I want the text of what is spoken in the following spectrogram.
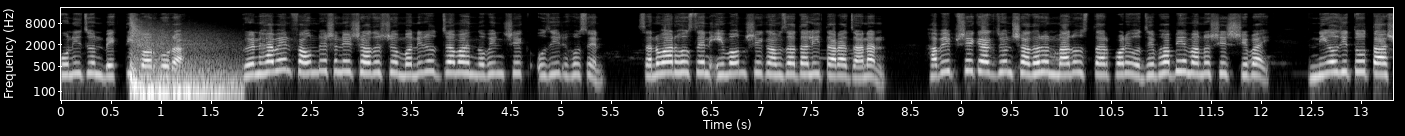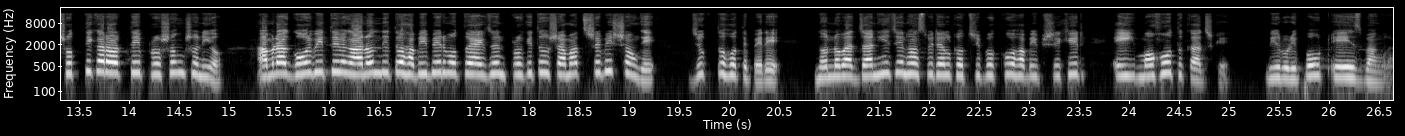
গণিজন ব্যক্তিবর্গরা। গ্রেন হ্যাভেন ফাউন্ডেশনের সদস্য মনিরুজ্জামান, নবীন শেখ, উজির হোসেন, সানোয়ার হোসেন, ইমন শেখ, আমজাদ আলী তারা জানান, হাবিব শেখ একজন সাধারণ মানুষ, তারপরেও যেভাবে মানুষের সেবায় নিয়োজিত, তা সত্যিকার অর্থে প্রশংসনীয়। আমরা গর্বিত এবং আনন্দিত হাবিবের মতো একজন প্রকৃত সমাজসেবীর সঙ্গে যুক্ত হতে পেরে ধন্যবাদ জানিয়েছেন হসপিটাল কর্তৃপক্ষ হাবিব শেখের এই মহৎ কাজকে। Bureau report, AS Bangla.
